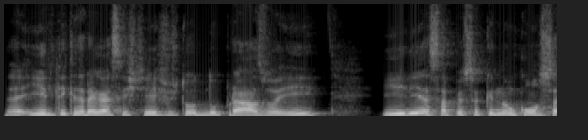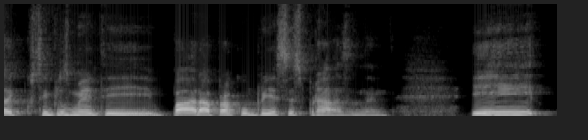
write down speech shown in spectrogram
né? E ele tem que entregar esses textos todo no prazo aí. E ele é essa pessoa que não consegue simplesmente parar para cumprir esses prazos, né? E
